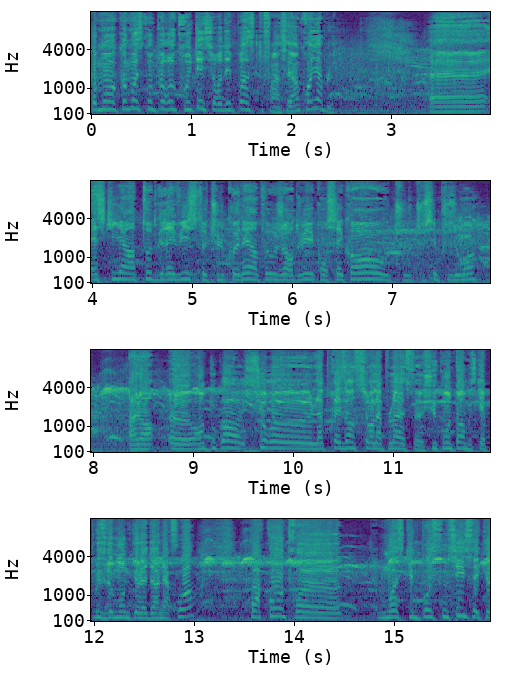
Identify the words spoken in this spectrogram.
Comment, comment est-ce qu'on peut recruter sur des postes? Enfin, c'est incroyable. Euh, Est-ce qu'il y a un taux de grévistes, tu le connais un peu aujourd'hui, conséquent, ou tu, sais plus ou moins? Alors, euh, en tout cas, sur euh, la présence sur la place, je suis content parce qu'il y a plus de monde que la dernière fois. Par contre, moi, ce qui me pose souci, c'est que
